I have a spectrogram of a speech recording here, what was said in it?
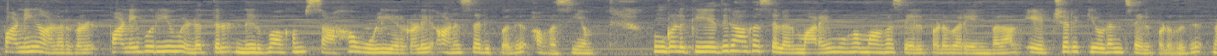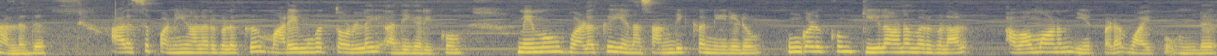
பணியாளர்கள் பணிபுரியும் இடத்தில் நிர்வாகம் சக ஊழியர்களை அனுசரிப்பது அவசியம். உங்களுக்கு எதிராக சிலர் மறைமுகமாக செயல்படுவர் என்பதால் எச்சரிக்கையுடன் செயல்படுவது நல்லது. அரசு பணியாளர்களுக்கு மறைமுக தொல்லை அதிகரிக்கும். மெமோ வழக்கு என சந்திக்க நேரிடும். உங்களுக்கும் கீழானவர்களால் அவமானம் ஏற்பட வாய்ப்பு உண்டு.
